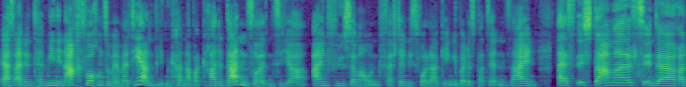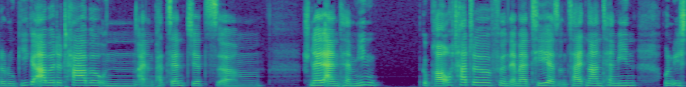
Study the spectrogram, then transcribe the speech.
erst einen Termin in acht Wochen zum MRT anbieten kann. Aber gerade dann sollten sie ja einfühlsamer und verständnisvoller gegenüber des Patienten sein. Als ich damals in der Radiologie gearbeitet habe und ein Patient jetzt ähm, schnell einen Termin gebraucht hatte für ein MRT, also einen zeitnahen Termin, und ich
